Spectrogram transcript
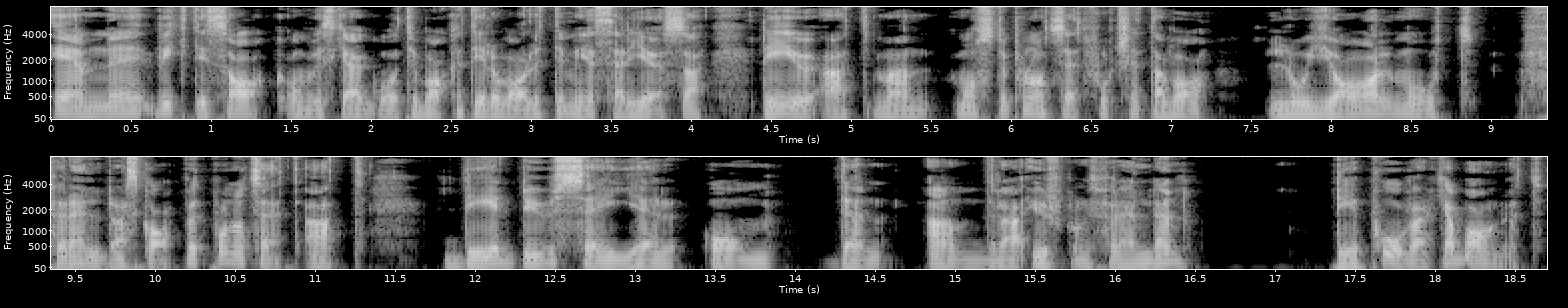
en eh, viktig sak om vi ska gå tillbaka till att vara lite mer seriösa det är ju att man måste på något sätt fortsätta vara lojal mot föräldraskapet på något sätt. Att det du säger om den andra ursprungsföräldern det påverkar barnet.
